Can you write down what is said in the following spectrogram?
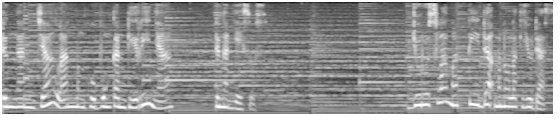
dengan jalan menghubungkan dirinya dengan Yesus. Juru selamat tidak menolak Yudas.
